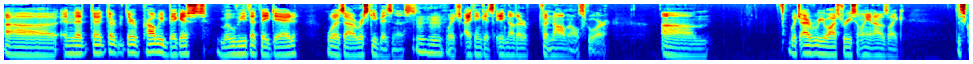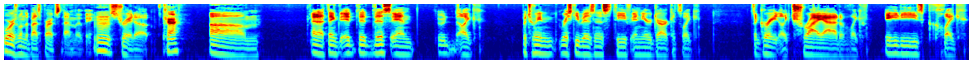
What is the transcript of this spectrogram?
uh, and that that their, their probably biggest movie that they did was uh, Risky Business, which I think is another phenomenal score. Um, which I rewatched recently, and I was like, the score is one of the best parts of that movie, straight up. okay Um, and I think it did this and like between Risky Business, Thief, and Near Dark, it's like it's a great like triad of like '80s like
